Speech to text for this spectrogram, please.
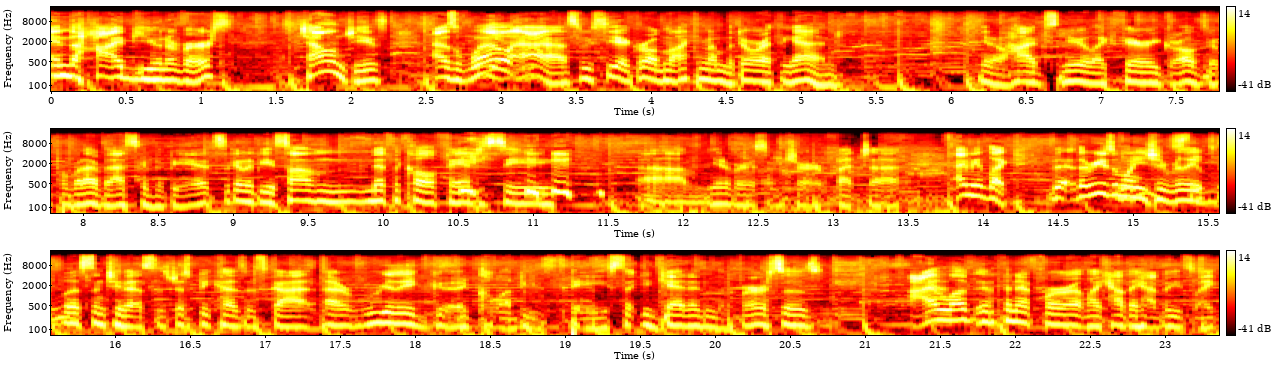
in the HYBE universe, challenges, as well as we see a girl knocking on the door at the end. you know HYBE's new like fairy girl group or whatever that's going to be. It's going to be some mythical fantasy um, universe, I'm sure. But uh, I mean, look, the, the reason why you should really listen to this is just because it's got a really good clubby bass that you get in the verses. I love Infinite for like how they have these like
